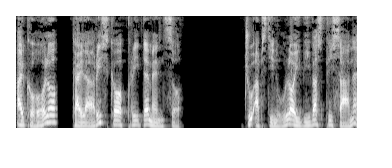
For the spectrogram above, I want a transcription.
alcoholo cae la risco pri demenso. Ciu abstinuloi vivas pli sane?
